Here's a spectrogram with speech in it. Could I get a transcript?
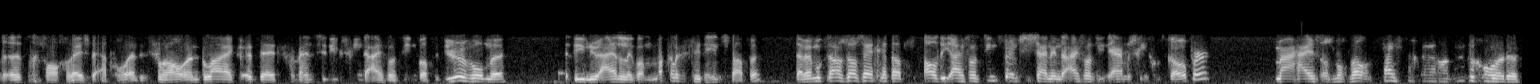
het, geval geweest bij Apple. En het is vooral een belangrijke update voor mensen die misschien de iPhone 10 wat te duur vonden. die nu eindelijk wat makkelijker kunnen instappen. Daarbij moet ik trouwens wel zeggen dat al die iPhone 10 functies zijn in de iPhone 10R misschien goedkoper. Maar hij is alsnog wel 50 euro duurder geworden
